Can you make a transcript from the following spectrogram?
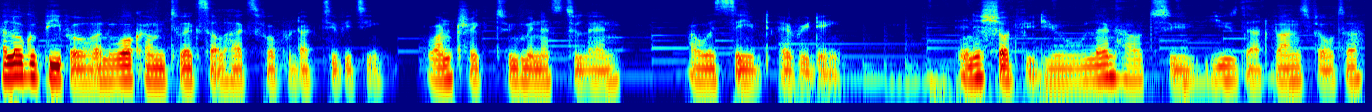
Hello, good people, and welcome to Excel Hacks for Productivity. One trick, two minutes to learn, hours saved every day. In this short video, we'll learn how to use the advanced filter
